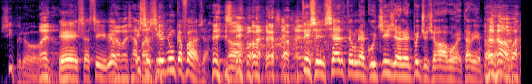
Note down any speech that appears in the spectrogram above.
Sí, pero. Bueno. Es así, ¿vio? Pero ya eso sí nunca falla. Usted se ensarta una cuchilla en el pecho y dice, ah, bueno, está bien. No, bueno.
